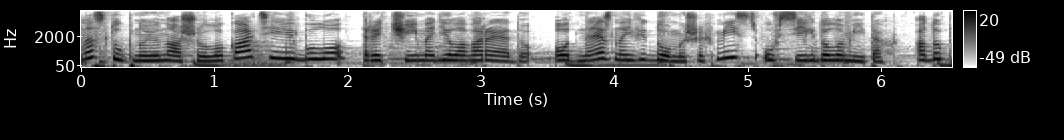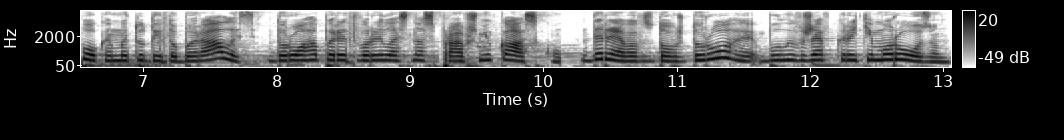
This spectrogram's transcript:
Наступною нашою локацією було Тречіме ді Лаваредо, одне з найвідоміших місць у всіх доломітах. А допоки ми туди добирались, дорога перетворилась на справжню казку. Дерева вздовж дороги були вже вкриті морозом.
